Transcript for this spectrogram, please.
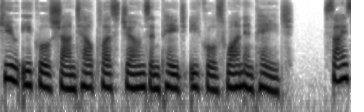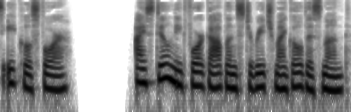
q equals Chantel plus Jones and page equals 1 and page size equals 4 I still need 4 goblins to reach my goal this month.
